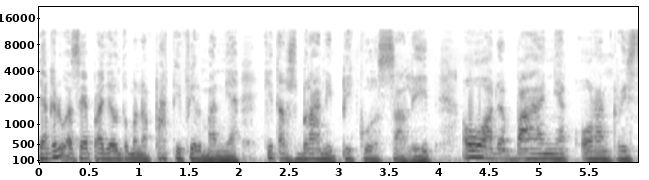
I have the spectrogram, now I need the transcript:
Yang kedua saya pelajari untuk menepati firman-Nya, kita harus berani pikul salib. Oh ada banyak banyak orang Kristen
